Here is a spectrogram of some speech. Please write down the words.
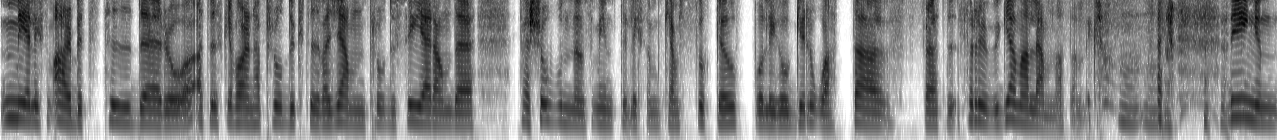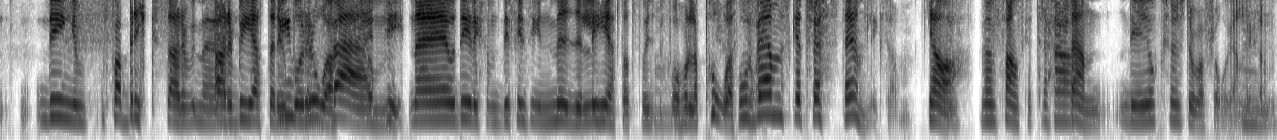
med liksom arbetstider och att vi ska vara den här produktiva jämnproducerande personen som inte liksom kan fucka upp och ligga och gråta för att frugan har lämnat den. Liksom. Mm, mm. det, är ingen, det är ingen fabriksarbetare i Borås. Som, nej, och det, är liksom, det finns ingen möjlighet att få, mm. få hålla på så. Och vem ska trösta en liksom? Ja, vem fan ska trösta ja. en? Det är också den stora frågan. Liksom. Mm.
